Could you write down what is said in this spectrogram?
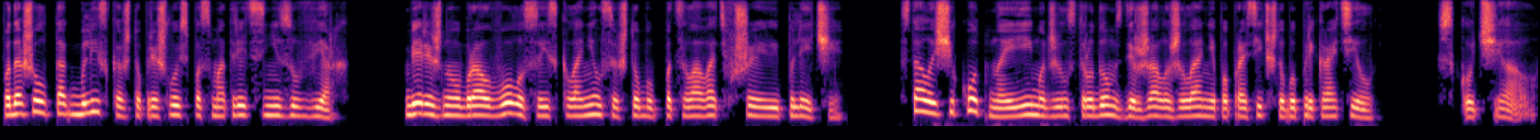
Подошел так близко, что пришлось посмотреть снизу вверх. Бережно убрал волосы и склонился, чтобы поцеловать в шею и плечи. Стало щекотно, и Имаджин с трудом сдержала желание попросить, чтобы прекратил. «Скучал»,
